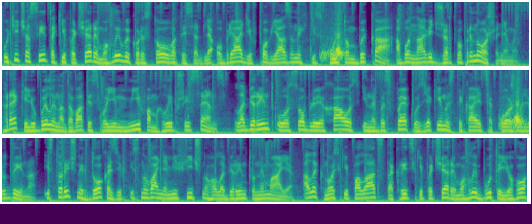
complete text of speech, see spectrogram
У ті часи такі печери могли використовуватися для обрядів, пов'язаних із культом бика або навіть жертвоприношеннями. Греки любили надавати своїм міфам глибший сенс. Лабіринт уособлює хаос і небезпеку, з якими стикається кожна людина. Історичних доказів існування міфічного лабіринту немає, але Кноський палац та Критські печери могли бути його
